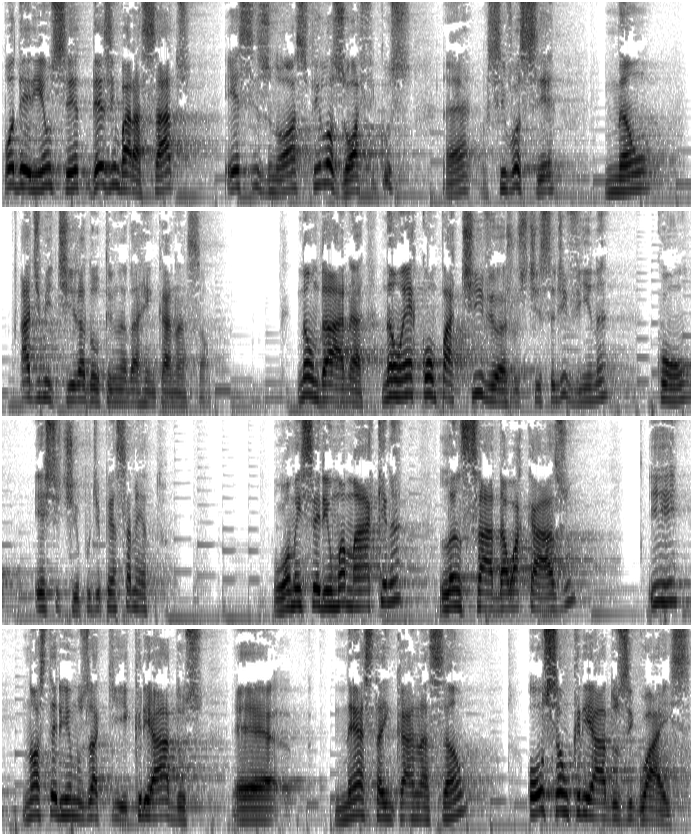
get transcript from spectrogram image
poderiam ser desembaraçados esses nós filosóficos, né, se você não admitir a doutrina da reencarnação. Não dá, né, não é compatível a justiça divina com este tipo de pensamento. O homem seria uma máquina lançada ao acaso e nós teríamos aqui criados é, nesta encarnação, ou são criados iguais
